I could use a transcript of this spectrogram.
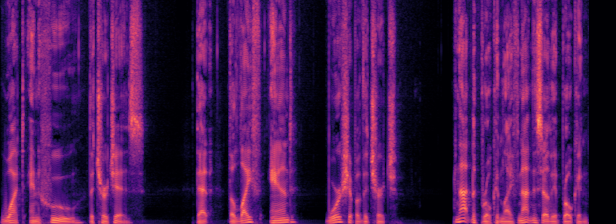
what and who the church is that the life and worship of the church, not the broken life, not necessarily a broken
